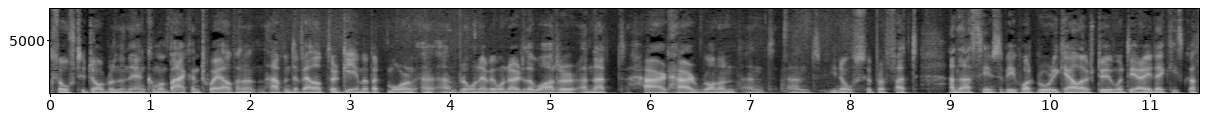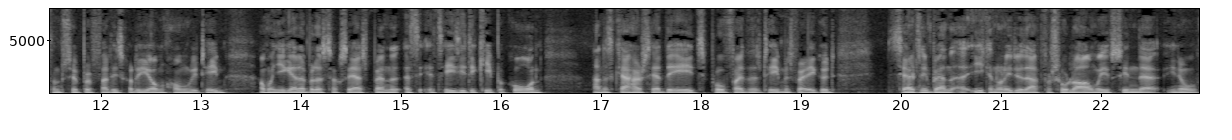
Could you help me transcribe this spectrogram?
close to Dublin and then coming back in 12 and, having developed their game a bit more and, and, blowing everyone out of the water and that hard, hard running and, and, you know, super fit. And that seems to be what Rory Gallagher's doing with Derry. Like, he's got them super fit. He's got a young, hungry team. And when you get a bit of success, Ben, it's, it's easy to keep it going. And as Cahair said, the age profile of the team is very good. Certainly, Ben, uh, you can only do that for so long. We've seen the, you know,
